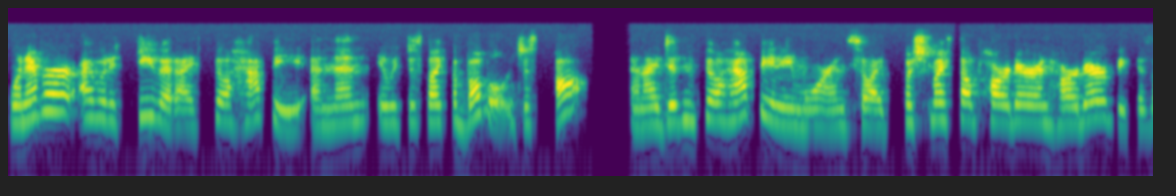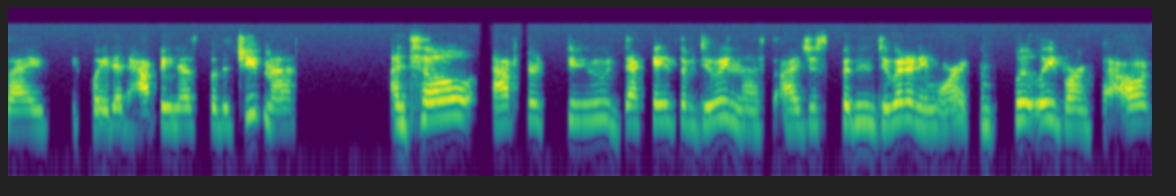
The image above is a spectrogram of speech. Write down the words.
whenever I would achieve it, I'd feel happy. And then it was just like a bubble, just pop. And I didn't feel happy anymore. And so I pushed myself harder and harder because I equated happiness with achievement until after two decades of doing this, I just couldn't do it anymore. I completely burnt out.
